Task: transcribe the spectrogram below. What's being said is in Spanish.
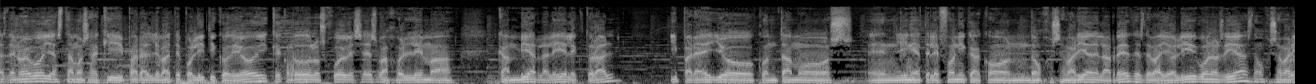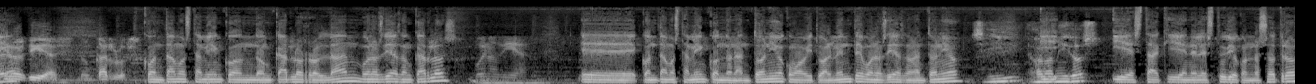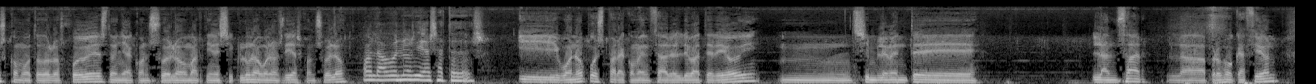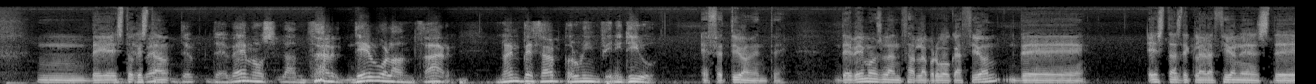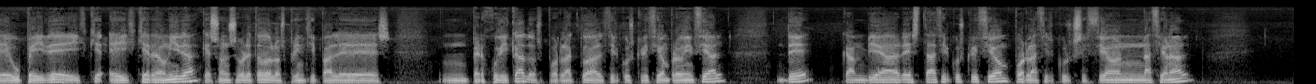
Días de nuevo, ya estamos aquí para el debate político de hoy, que como todos los jueves es bajo el lema Cambiar la ley electoral. Y para ello contamos en línea telefónica con don José María de la Red desde Valladolid. Buenos días, don José María. Buenos días, don Carlos. Contamos también con don Carlos Roldán. Buenos días, don Carlos. Buenos días. Eh, contamos también con don Antonio, como habitualmente. Buenos días, don Antonio. Sí, hola Y- amigos. Y está aquí en el estudio con nosotros, como todos los jueves, doña Consuelo Martínez Cicluna. Buenos días, Consuelo. Hola, buenos días a todos. Y bueno, pues para comenzar el debate de hoy, mm, simplemente lanzar la provocación mm, de esto que está... de- debemos lanzar, debo lanzar, no empezar por un infinitivo. Efectivamente. Debemos lanzar la provocación de estas declaraciones de UPyD e e Izquierda Unida, que son sobre todo los principales mm, perjudicados por la actual circunscripción provincial, de cambiar esta circunscripción por la circunscripción nacional.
